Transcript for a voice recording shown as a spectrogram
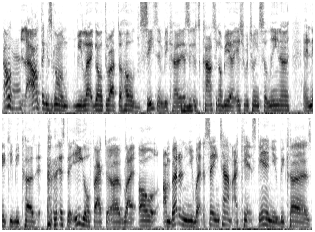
I don't, Yeah. I don't think it's going to be let go throughout the whole season because it's, mm-hmm. it's constantly going to be an issue between Syleena and Nicci because it, it's the ego factor of like, oh, I'm better than you, but at the same time, I can't stand you because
